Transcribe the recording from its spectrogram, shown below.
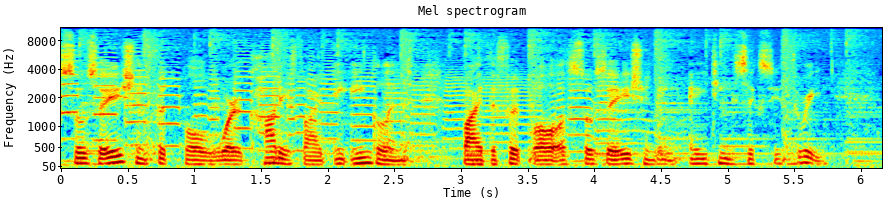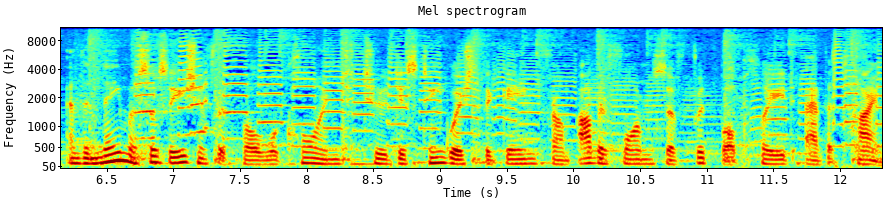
Association football were codified in England by the Football Association in 1863, and the name association football was coined to distinguish the game from other forms of football played at the time,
